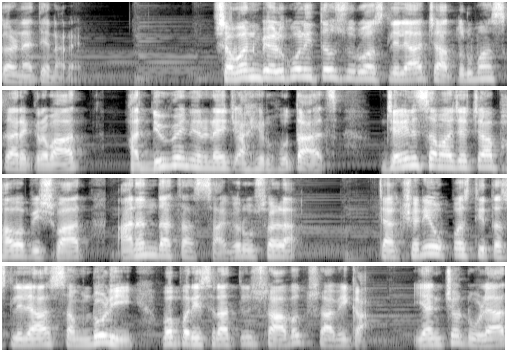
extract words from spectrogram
करण्यात येणार आहे. श्रवण बेळगोळ इथं सुरू असलेल्या चातुर्मास कार्यक्रमात हा दिव्य निर्णय जाहीर होताच जैन समाजाच्या भावविश्वात आनंदाचा सागर उसळला. त्या क्षणी उपस्थित असलेल्या समडोळी व परिसरातील श्रावक श्राविका यांच्या डोळ्यात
